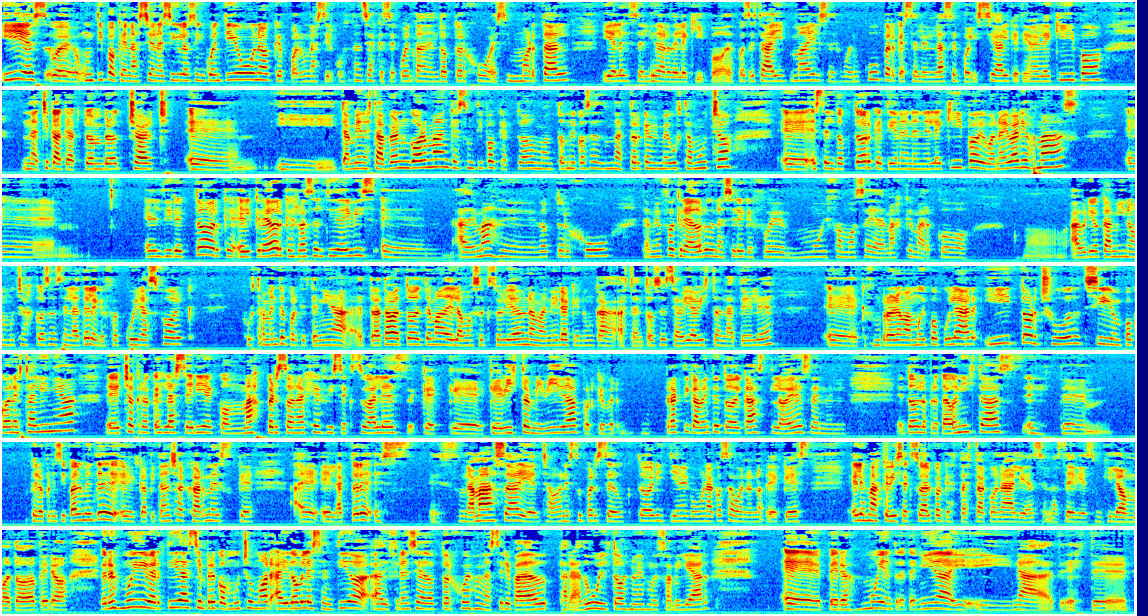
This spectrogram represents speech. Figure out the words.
y es eh, un tipo que nació en el siglo 51, que por unas circunstancias que se cuentan en Doctor Who es inmortal y él es el líder del equipo. Después está Eve Miles, es Gwen Cooper, que es el enlace policial que tiene el equipo. Una chica que actuó en Broadchurch. Eh, y también está Vern Gorman, que es un tipo que ha actuado un montón de cosas, es un actor que a mí me gusta mucho. Eh, es el doctor que tienen en el equipo y bueno, hay varios más. Eh, el director, que, el creador, que es Russell T. Davis, eh, además de Doctor Who, también fue creador de una serie que fue muy famosa y además que marcó, como abrió camino a muchas cosas en la tele, que fue Queer as Folk, justamente porque tenía, trataba todo el tema de la homosexualidad de una manera que nunca hasta entonces se había visto en la tele eh, que fue un programa muy popular, y Torchwood sigue un poco en esta línea. De hecho, creo que es la serie con más personajes bisexuales que, que, he visto en mi vida, porque prácticamente todo el cast lo es, en, todos los protagonistas, este, pero principalmente el Capitán Jack Harness, que eh, el actor es es una masa y el chabón es súper seductor y tiene como una cosa, bueno, eh, que es él es más que bisexual porque hasta está con aliens en la serie, es un quilombo todo, pero, pero es muy divertida, siempre con mucho humor, hay doble sentido, a, diferencia de Doctor Who es una serie para, para adultos, no es muy familiar, eh, pero es muy entretenida y, y nada, este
